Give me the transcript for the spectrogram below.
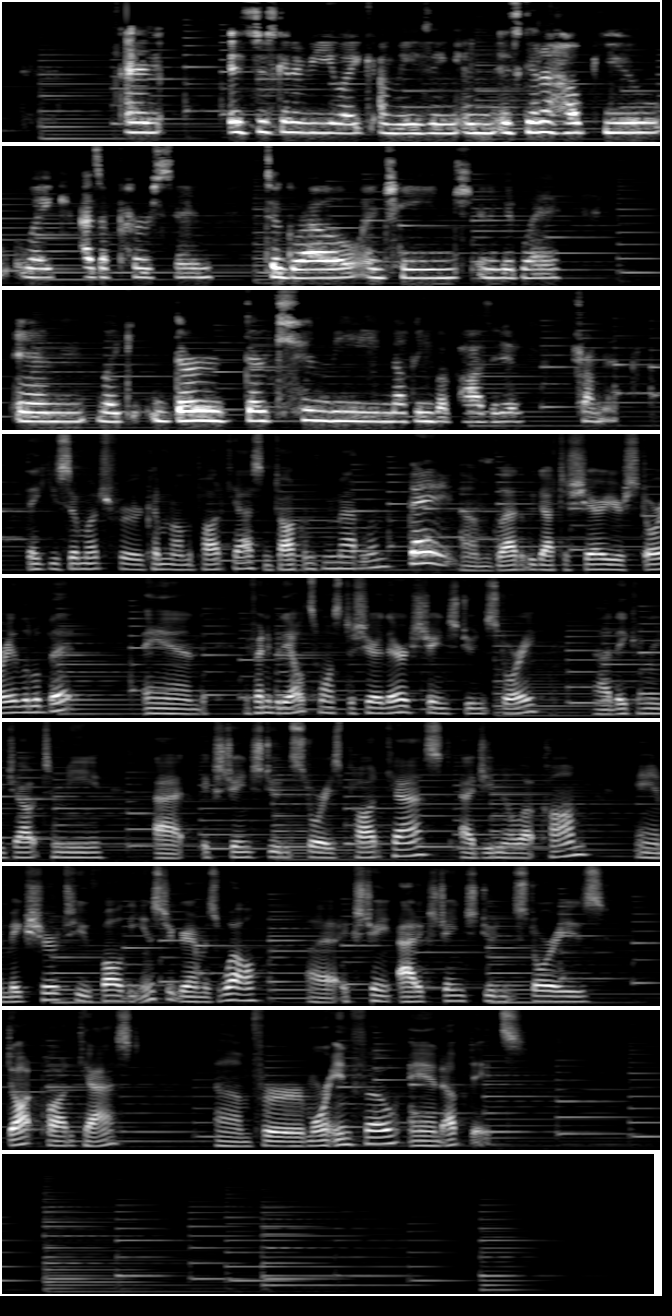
And it's just gonna be like amazing and it's gonna help you like as a person to grow and change in a good way. and like there there can be nothing but positive from it. Thank you so much for coming on the podcast and talking with me, Madeleine. Thanks. I'm glad that we got to share your story a little bit. And if anybody else wants to share their exchange student story, uh, they can reach out to me at exchange student stories podcast at gmail.com and make sure to follow the instagram as well uh, exchange at exchange student stories dot podcast um, for more info and updates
